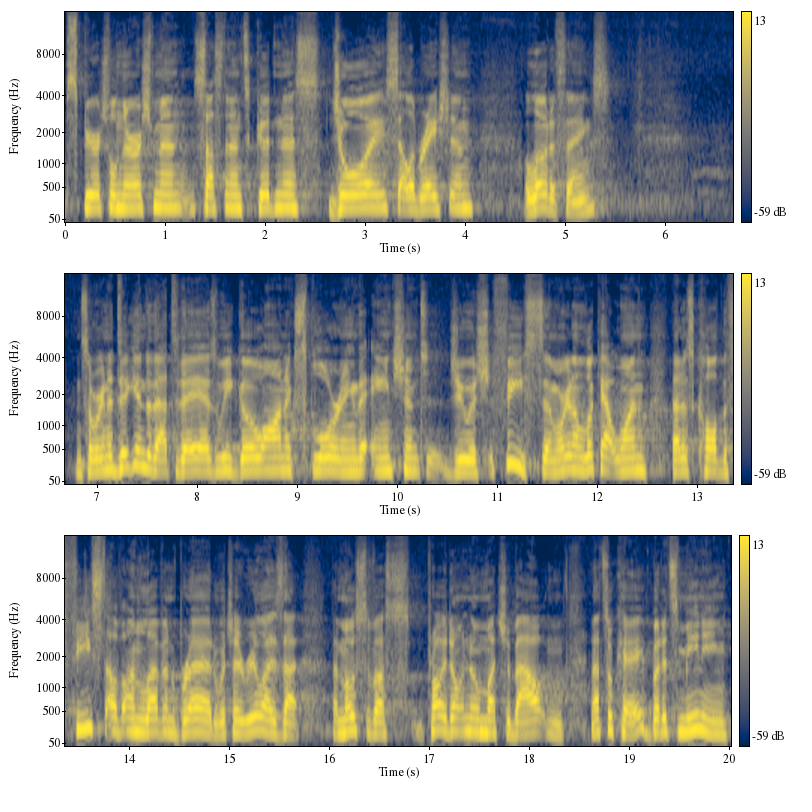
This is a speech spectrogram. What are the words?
spiritual nourishment, sustenance, goodness, joy, celebration, a load of things. And so we're going to dig into that today as we go on exploring the ancient Jewish feasts. And we're going to look at one that is called the Feast of Unleavened Bread, which I realize that, that most of us probably don't know much about, and that's okay, but its meaning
